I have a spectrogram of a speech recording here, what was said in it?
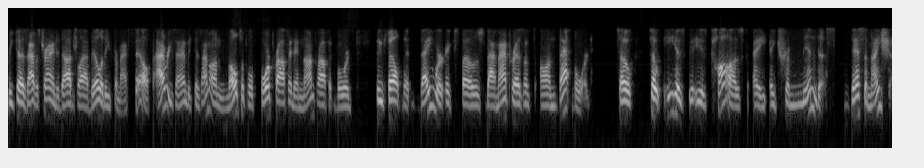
because I was trying to dodge liability for myself. I resigned because I'm on multiple for profit and nonprofit boards who felt that they were exposed by my presence on that board. So so he has he has caused a, a tremendous decimation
